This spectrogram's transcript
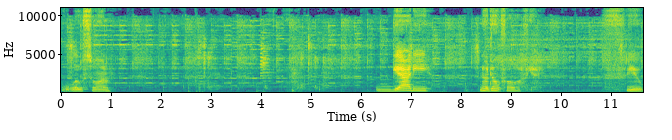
Close one. Gaddy. No, don't fall off yet. Phew.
